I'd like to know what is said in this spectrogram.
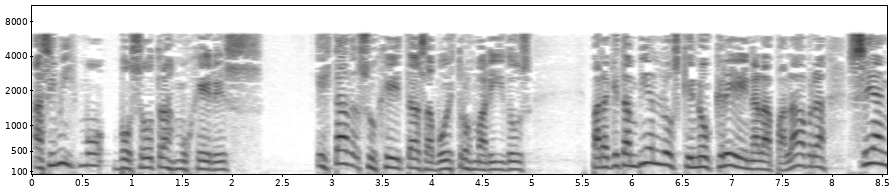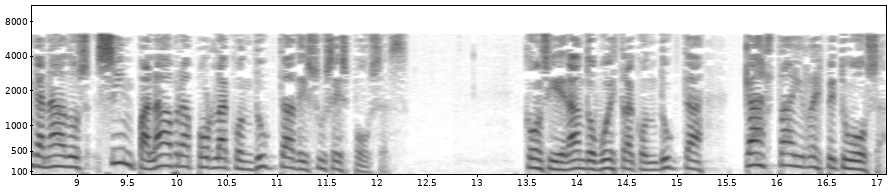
Asimismo, vosotras mujeres, estad sujetas a vuestros maridos, para que también los que no creen a la palabra sean ganados sin palabra por la conducta de sus esposas, considerando vuestra conducta casta y respetuosa.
